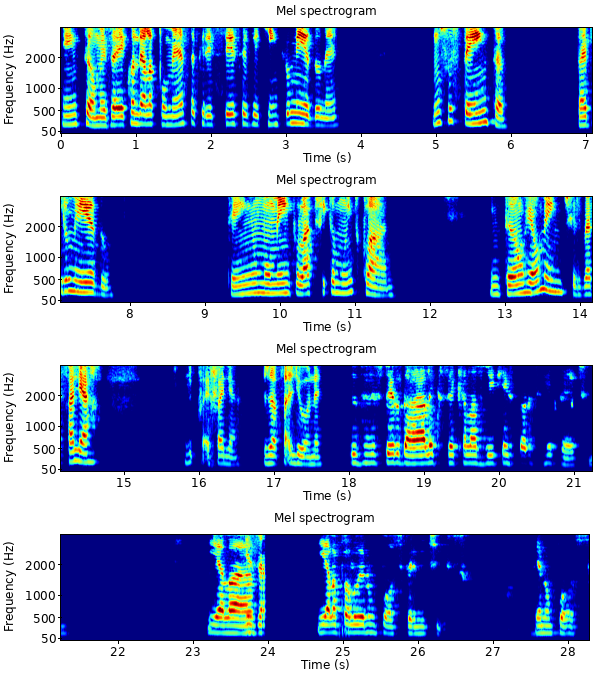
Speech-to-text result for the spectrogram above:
Então, mas aí quando ela começa a crescer, você vê que entra o medo, né? Não sustenta, vai para o medo. Tem um momento lá que fica muito claro. Então, realmente, ele vai falhar. Ele vai falhar. Já falhou, né? o desespero da Alex é que ela vê que a história se repete. Né? E ela Exato. e ela falou: "Eu não posso permitir isso. Eu não posso".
